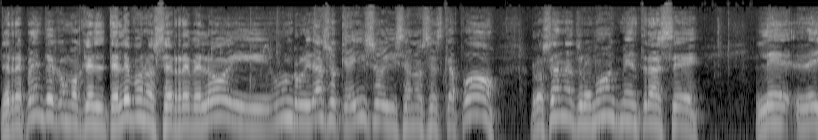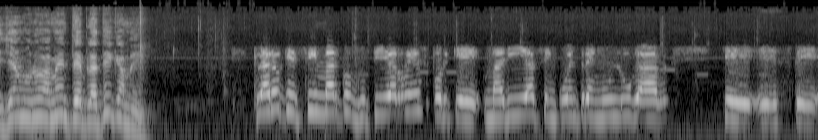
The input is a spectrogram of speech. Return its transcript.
De repente como que el teléfono se reveló y un ruidazo que hizo y se nos escapó. Rosana Drummond, mientras eh, le, le llamo nuevamente, platícame. Claro que sí, Marcos Gutiérrez, porque María se encuentra en un lugar que este,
